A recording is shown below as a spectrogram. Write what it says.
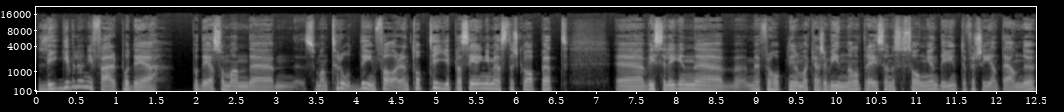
ligger väl ungefär på det på det som man, eh, som man trodde inför. En topp 10-placering i mästerskapet. Eh, visserligen eh, med förhoppningen om att kanske vinna något race under säsongen. Det är ju inte för sent ännu.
